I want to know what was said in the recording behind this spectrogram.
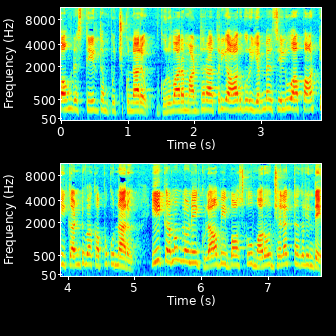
కాంగ్రెస్ తీర్థం పుచ్చుకున్నారు. గురువారం అర్ధరాత్రి ఆరుగురు ఎమ్మెల్సీలు ఆ పార్టీ కండువా కప్పుకున్నారు. ఈ క్రమంలోనే గులాబీ బాస్కు మరో ఝలక్ తగిలిందే.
